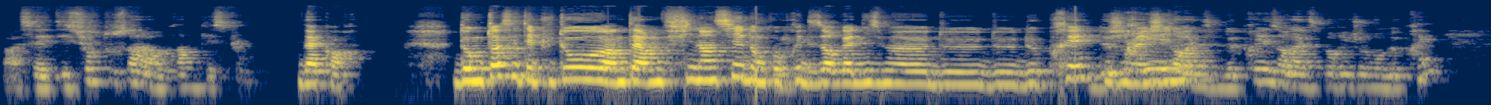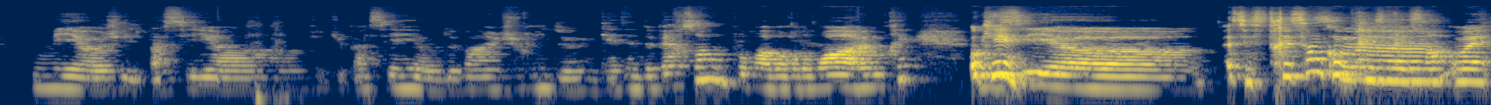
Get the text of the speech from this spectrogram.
Voilà, ça a été surtout ça la grande question. d'accord. Donc toi, c'était plutôt en termes financiers, donc Oui. auprès des organismes de, de, de prêt, j'imagine? organismes de prêt, les organismes régionaux de prêt. Mais euh, j'ai passé, euh, j'ai dû passer euh, devant un jury d'une quinzaine de personnes pour avoir droit à un prêt. Ok, C'est euh, c'est stressant c'est comme... très stressant. Ouais.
